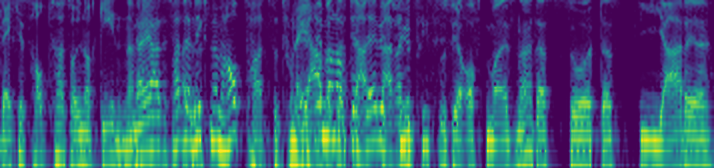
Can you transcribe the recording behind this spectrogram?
Welches Haupthaar soll noch gehen, ne? Naja, das hat ja Also nichts es- mit dem Haupthaar zu tun. Naja, er ist immer noch da, derselbe daran Typ. siehst du es ja oftmals, ne? dass so, dass die Jahre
